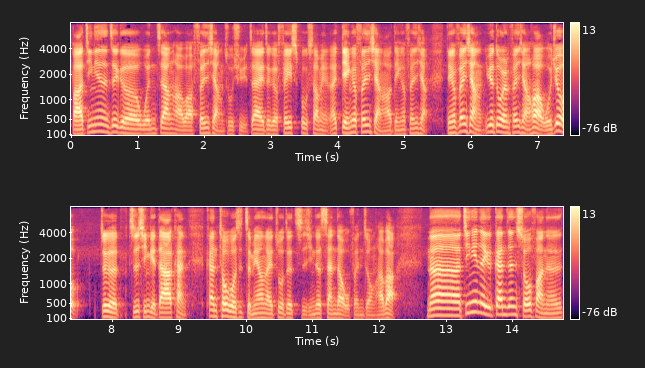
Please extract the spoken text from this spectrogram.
把今天的这个文章，好不好？分享出去，在这个 Facebook 上面来点个分享啊，点个分享，点个分享，越多人分享的话，我就这个执行给大家看看，Togo 是怎么样来做这执行这三到五分钟，好不好？那今天的一个干针手法呢，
